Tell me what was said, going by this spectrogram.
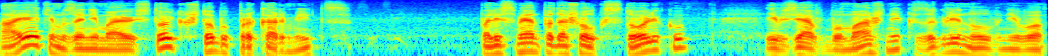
а этим занимаюсь только, чтобы прокормиться». Полисмен подошел к столику и, взяв бумажник, заглянул в него.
